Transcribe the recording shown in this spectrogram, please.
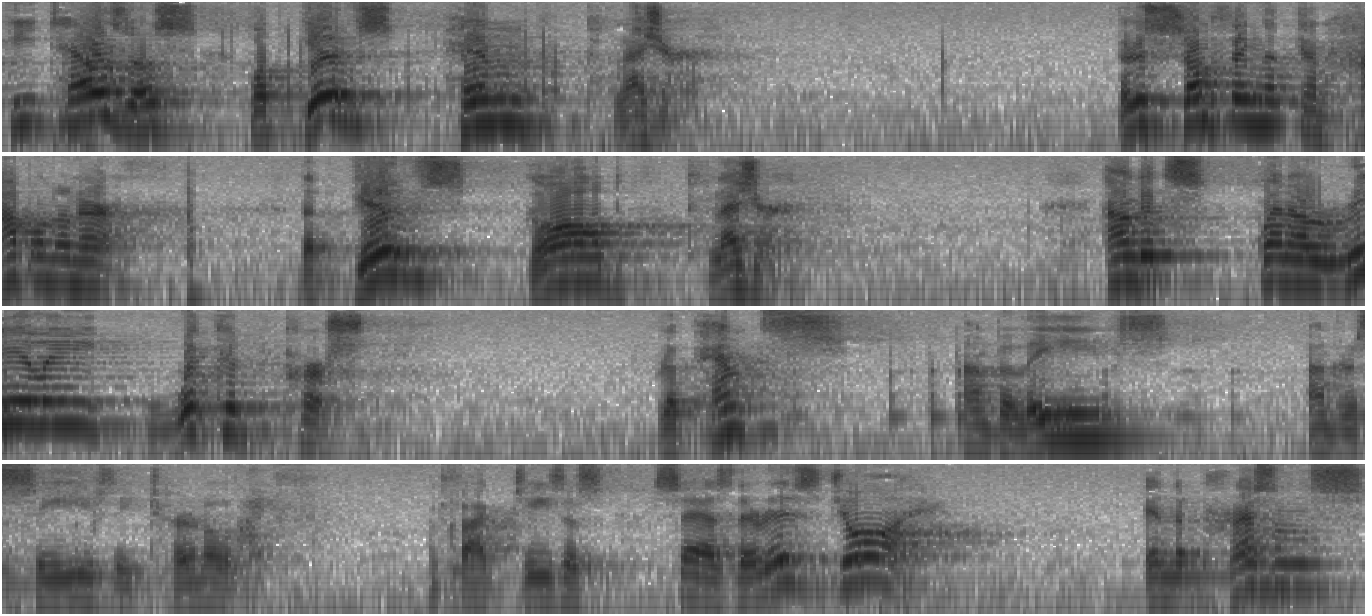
he tells us what gives him pleasure. There is something that can happen on earth that gives God pleasure. And it's when a really wicked person repents and believes and receives eternal life. In fact, Jesus says there is joy in the presence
